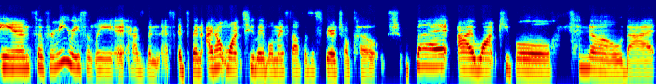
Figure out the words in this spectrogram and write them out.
And so for me recently, it has been this it's been, I don't want to label myself as a spiritual coach, but I want people to know that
